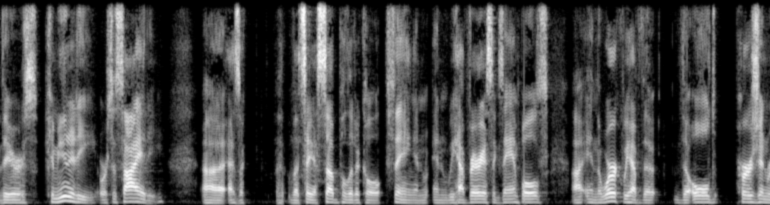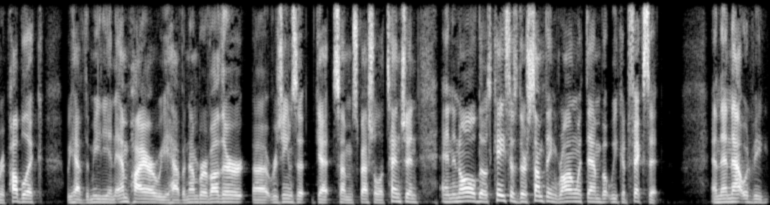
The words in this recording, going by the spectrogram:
There's community or society uh, as a, let's say, a sub political thing. And, and we have various examples uh, in the work. We have the, the old Persian Republic, we have the Median Empire, we have a number of other uh, regimes that get some special attention. And in all those cases, there's something wrong with them, but we could fix it. And then that would be,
